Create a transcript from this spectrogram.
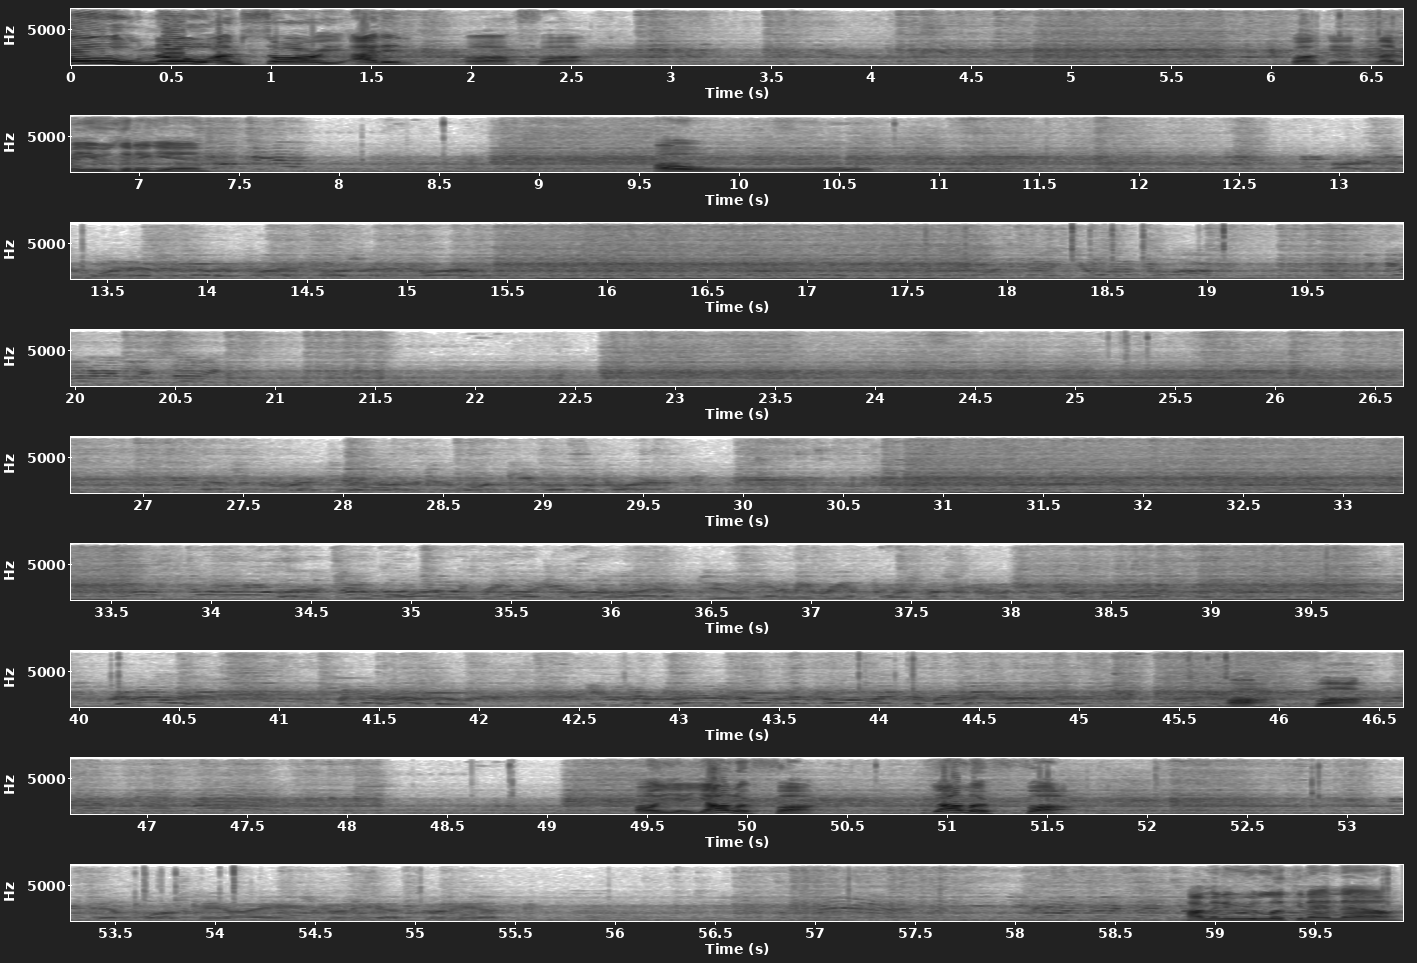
Oh, no, I'm sorry. I didn't. Oh, fuck. Fuck it. Let me use it again. Oh. Oh, fuck. Oh, yeah, y'all are fucked. Y'all are fucked. How many we looking at now?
